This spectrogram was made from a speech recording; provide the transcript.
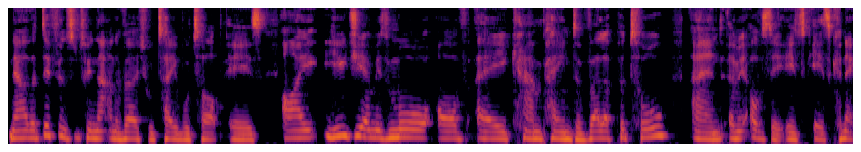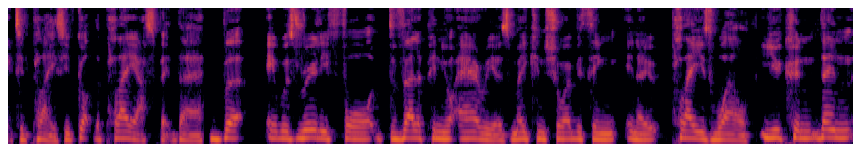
Now, the difference between that and a virtual tabletop is I UGM is more of a campaign developer tool, and I mean, obviously, it's it's connected play, so you've got the play aspect there, but it was really for developing your areas, making sure everything, you know, plays well. You can then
